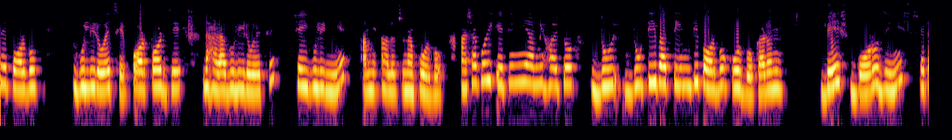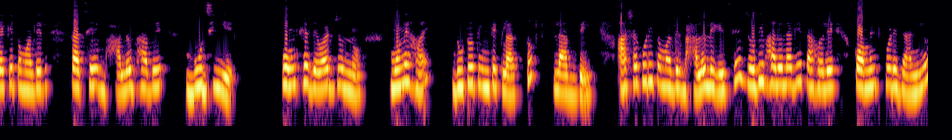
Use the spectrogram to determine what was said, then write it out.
যে পর্বগুলি রয়েছে, পরপর যে ধারাগুলি রয়েছে, সেইগুলি নিয়ে আমি আলোচনা করব। আশা করি এটি নিয়ে আমি হয়তো দুটি বা তিনটি পর্ব করব, কারণ বেশ বড় জিনিস সেটাকে তোমাদের কাছে ভালোভাবে বুঝিয়ে পৌঁছে দেওয়ার জন্য মনে হয় দুটো তিনটে ক্লাস তো লাগবেই। আশা করি তোমাদের ভালো লেগেছে। যদি ভালো লাগে তাহলে কমেন্ট করে জানিও।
